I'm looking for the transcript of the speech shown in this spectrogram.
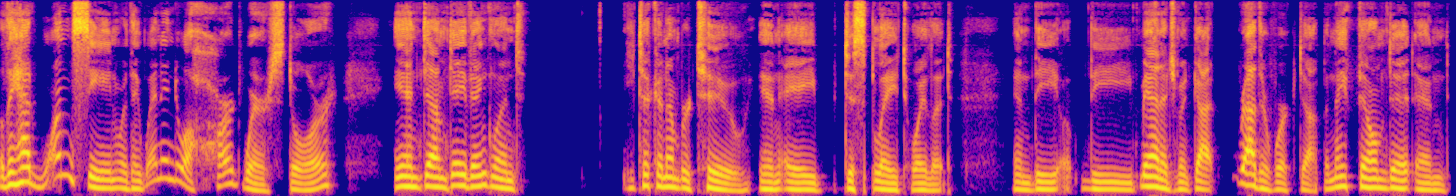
Well, they had one scene where they went into a hardware store and um, Dave England he took a number two in a display toilet and the, the management got rather worked up and they filmed it. And,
